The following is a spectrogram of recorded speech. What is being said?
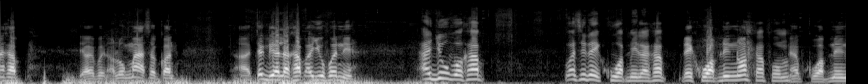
นะครับ เดี๋ยวให้เพิ่นเอาลงมาซะก่อนอ่าจักเดือนแล้วครับ อายุเพิ่นนี่อายุบ่ครับ ว่าสิได้ขวบนี่แหละครับ ได้ขวบหนึงเนาะครับผมนะครับขวบหนึง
